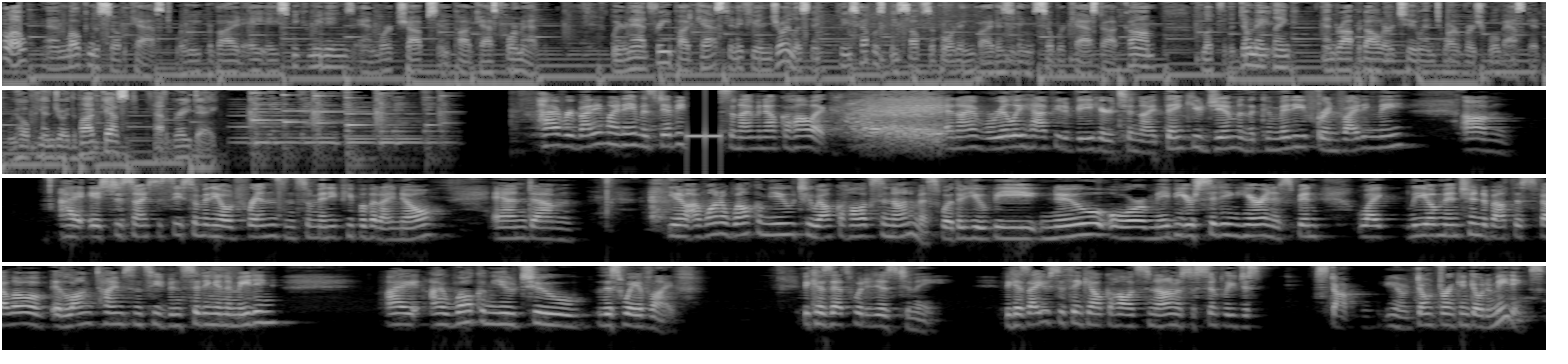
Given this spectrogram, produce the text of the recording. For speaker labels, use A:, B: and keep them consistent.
A: Hello, and welcome to Sobercast, where we provide AA speaker meetings and workshops in podcast format. We're an ad-free podcast, and if you enjoy listening, please help us be self-supporting by visiting Sobercast.com, look for the donate link, and drop a dollar or two into our virtual basket. We hope you enjoy the podcast. Have a great day.
B: Hi, everybody. My name is Debbie, and I'm an alcoholic. And I am really happy to be here tonight. Thank you, Jim, and the committee for inviting me. Um, I, it's just nice to see so many old friends and so many people that I know. And, um, you know, I want to welcome you to Alcoholics Anonymous, whether you be new or maybe you're sitting here and it's been, like Leo mentioned about this fellow, a long time since he'd been sitting in a meeting. I, I welcome you to this way of life because that's what it is to me. Because I used to think Alcoholics Anonymous is simply just stop, you know, don't drink and go to meetings.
